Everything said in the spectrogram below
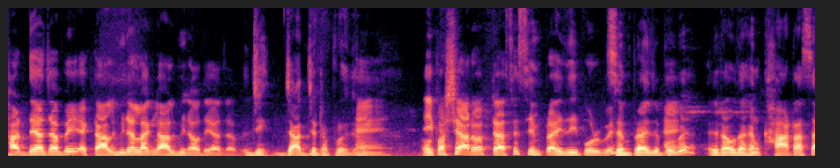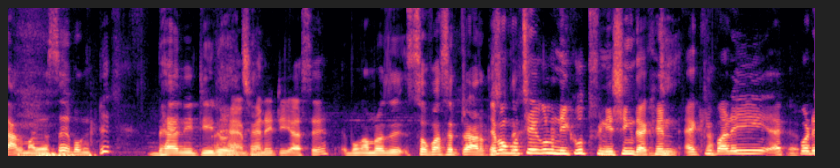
খাট দেয়া যাবে একটা আলমিরা লাগলে আলমিরাও দেয়া যাবে। জি যার যেটা প্রয়োজন। হ্যাঁ এই পাশে আরও একটা আছে সেম প্রাইজেই পড়বে। সেম প্রাইজে পড়বে। হ্যাঁ। এটাও দেখেন খাট আছে আলমারি আছে এবং একটি ভ্যানিটি রয়েছে। হ্যাঁ ভ্যানিটি আছে। এবং আমরা যে সোফা সেটটা আর এবং হচ্ছে এগুলো নিখুঁত ফিনিশিং দেখেন একেবারে একেবারে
